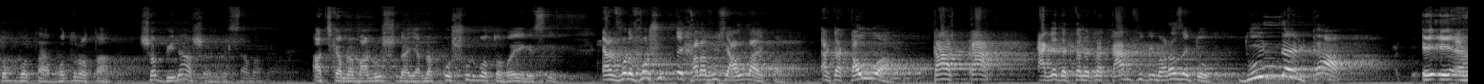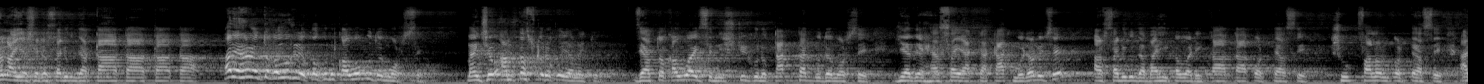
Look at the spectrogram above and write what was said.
সভ্যতা, ভদ্রতা, সব বিনাশ হয়ে গেছে আমাদের। আজকে আমরা মানুষ নাই, আমরা পশুর মতো হয়ে গেছি। এরপরে পশুরতে খারাপ হয়েছে, আল্লাহ এখন একটা কাউয়া, কাক কাক, আগে দেখতাম একটা কাক যদি মারা যেত দুইনের কাক। এ এ, এখন আইয়া সেটা সারি কা কা কা কা। আরে এখন তো গেলে কখনো কাউয়া বোধ মরছে। মানুষ আমতাস করে কই আনাইতো যে এত কাউয়া আইছে, নিশ্চয়ই কোনো কাক টাক বোধ মরছে। গিয়া দে হ্যাসাই একটা কাক মরে রয়েছে আর সারিগুদা বাহি কাউয়ারি কা কা করতে আছে, সুখ পালন করতে আছে। আর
